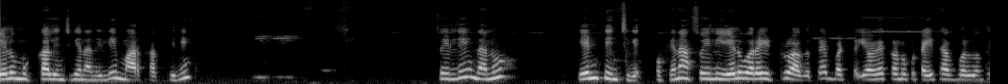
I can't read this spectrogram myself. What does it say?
ಏಳು ಮುಕ್ಕಾಲು ಇಂಚ್ಗೆ ನಾನು ಇಲ್ಲಿ ಮಾರ್ಕ್ ಹಾಕ್ತೀನಿ. ಸೊ ಇಲ್ಲಿ ನಾನು ಎಂಟು ಇಂಚ್ಗೆ ಓಕೆನಾ ಸೊ ಇಲ್ಲಿ ಏಳುವರೆ ಇಟ್ಟರು ಆಗುತ್ತೆ ಬಟ್ ಯಾವುದೇ ಕಾರಣಕ್ಕೂ ಟೈಟ್ ಆಗಬಾರ್ದು ಅಂತ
